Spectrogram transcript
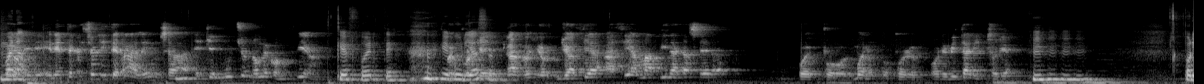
Bueno, en, este caso literal, ¿eh? O sea, es que muchos no me conocían. Qué fuerte, qué pues curioso. claro, yo, yo hacía, hacía más vida casera, pues por, bueno, pues por, por evitar historias por,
